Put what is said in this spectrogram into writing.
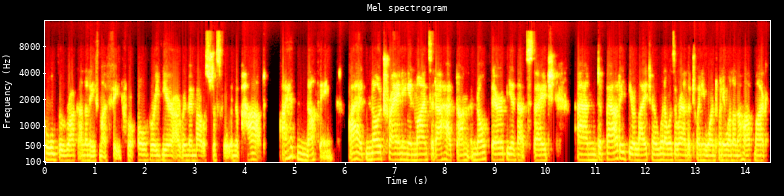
pulled the rug underneath my feet for over a year. I remember I was just falling apart. I had nothing. I had no training in mindset. I had done no therapy at that stage. And about a year later, when I was around the 21, 21 and a half mark,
